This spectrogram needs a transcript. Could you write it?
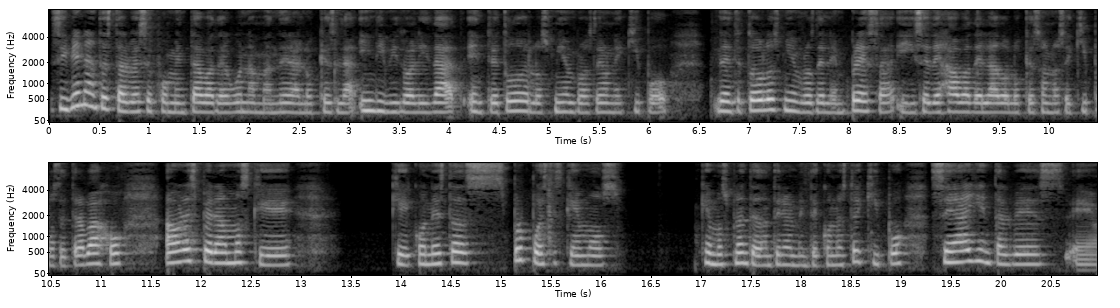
Si bien antes tal vez se fomentaba de alguna manera lo que es la individualidad entre todos los miembros de un equipo, entre todos los miembros de la empresa y se dejaba de lado lo que son los equipos de trabajo, ahora esperamos que, que con estas propuestas que hemos que hemos planteado anteriormente con nuestro equipo se hallen tal vez eh,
